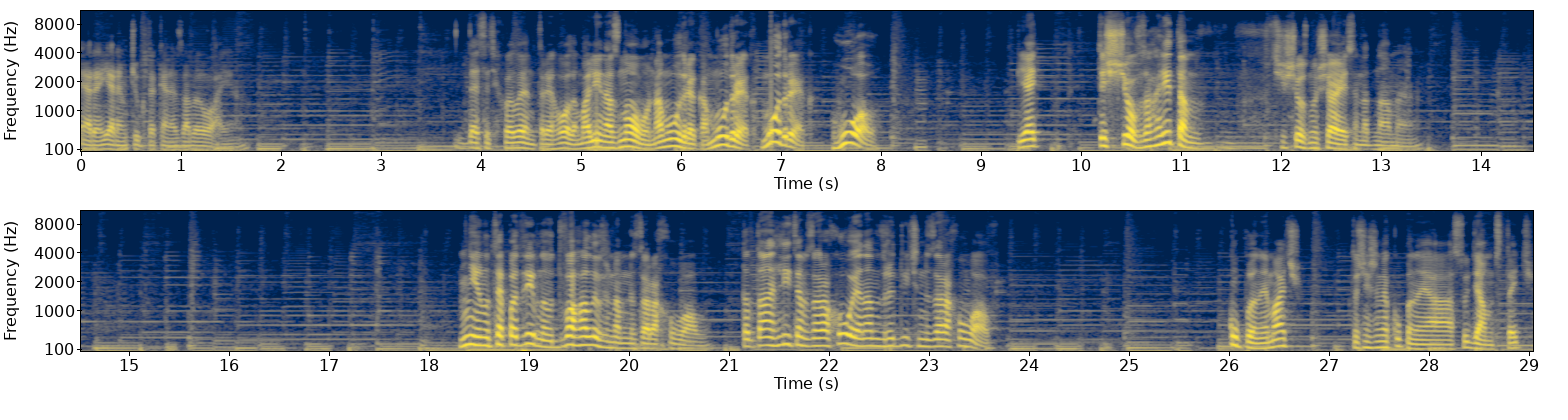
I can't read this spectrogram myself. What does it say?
Яре- Яремчук таке не забиває. 10 хвилин, 3 голи. Маліна знову на Мудрика. Мудрик! Мудрик! Гол! 5. Ти що, взагалі там. Чи що знущаєшся над нами? Ні, ну це потрібно, два голи вже нам не зарахував. Тобто англійцям зараховує, а нам вже двічі не зарахував. Куплений матч. Точніше, не куплений, а суддя мстить.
